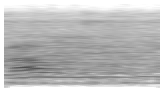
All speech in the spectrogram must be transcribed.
Bravo.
